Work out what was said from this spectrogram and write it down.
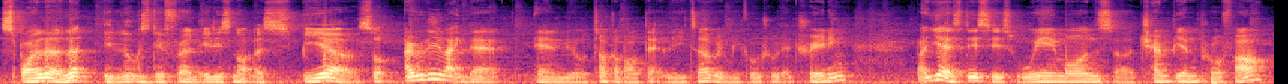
spoiler alert, it looks different. It is not a spear. So I really like that and we'll talk about that later when we go through that training. But yes, this is Waymon's uh, champion profile.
